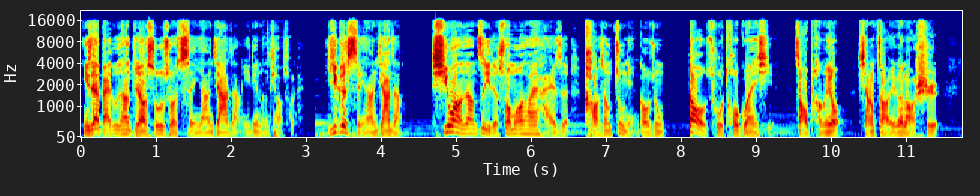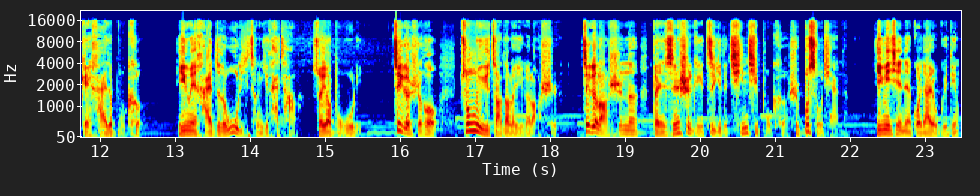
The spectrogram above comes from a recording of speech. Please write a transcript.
你在百度上只要搜索“沈阳家长”，一定能跳出来。一个沈阳家长希望让自己的双胞胎孩子考上重点高中，到处托关系找朋友，想找一个老师给孩子补课，因为孩子的物理成绩太差了，所以要补物理。这个时候，终于找到了一个老师。这个老师呢，本身是给自己的亲戚补课，是不收钱的，因为现在国家有规定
